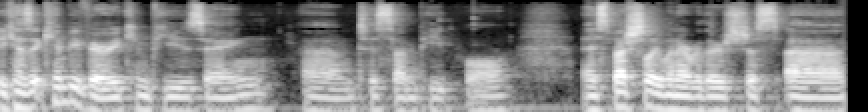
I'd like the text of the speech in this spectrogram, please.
because it can be very confusing um, to some people, especially whenever there's just, uh,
